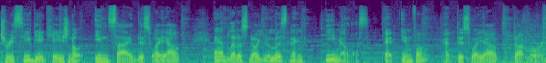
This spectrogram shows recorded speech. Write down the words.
to receive the occasional Inside This Way Out, and let us know you're listening, email us at info at thiswayout.org.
